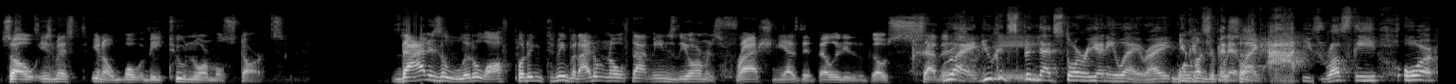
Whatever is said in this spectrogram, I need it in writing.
So he's missed, you know, what would be two normal starts that is a little off-putting to me, but I don't know if that means the arm is fresh and he has the ability to go seven. Right, you can spin that story anyway, right? You 100%. can spin it like ah, he's rusty, or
